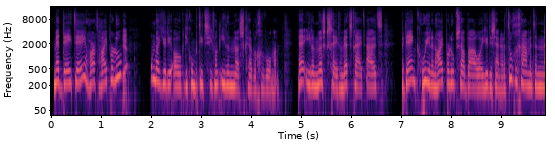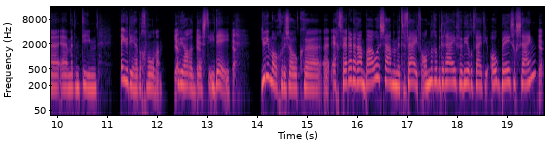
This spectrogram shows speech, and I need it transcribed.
met DT, Hard Hyperloop. Ja. Omdat jullie ook die competitie van Elon Musk hebben gewonnen. Elon Musk schreef een wedstrijd uit. Bedenk hoe je een Hyperloop zou bouwen. Jullie zijn er naartoe gegaan met een, uh, met een team. En jullie hebben gewonnen. Ja. Jullie hadden het Ja. beste idee. Ja. Jullie mogen dus ook uh, echt verder eraan bouwen. Samen met vijf andere bedrijven wereldwijd die ook bezig zijn. Ja.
